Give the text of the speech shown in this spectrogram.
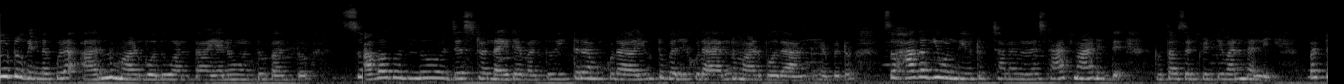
ಯೂಟ್ಯೂಬಿಂದ ಕೂಡ ಅರ್ನ್ ಮಾಡ್ಬೋದು ಅಂತ ಏನೋ ಒಂದು ಬಂತು. ಸೊ ಅವಾಗೊಂದು ಜಸ್ಟ್ ಒಂದು ಐಡಿಯಾ ಬಂತು. ಈ ಥರ ಕೂಡ ಯೂಟ್ಯೂಬಲ್ಲಿ ಕೂಡ ಅರ್ನ್ ಮಾಡ್ಬೋದಾ ಅಂತ ಹೇಳ್ಬಿಟ್ಟು. ಸೊ ಹಾಗಾಗಿ ಒಂದು ಯೂಟ್ಯೂಬ್ ಚಾನಲನ್ನು ಸ್ಟಾರ್ಟ್ ಮಾಡಿದ್ದೆ ಟೂ ತೌಸಂಡ್ ಟ್ವೆಂಟಿ ಒನ್ನಲ್ಲಿ ಬಟ್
